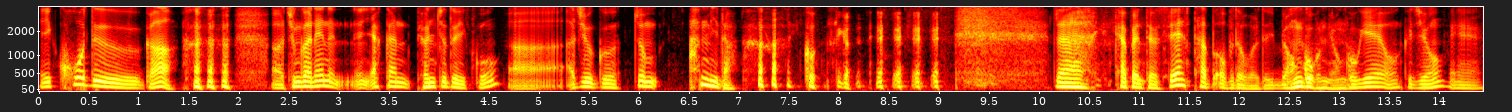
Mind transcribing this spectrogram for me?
이 코드가 어, 중간에는 약간 변주도 있고 아, 아주 그 좀 합니다. 코드가. 자, 카펜터스의 Top of the World. 명곡은 명곡이에요. 그죠? 예.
